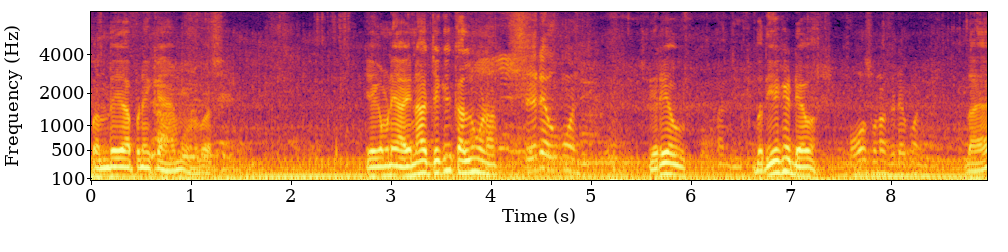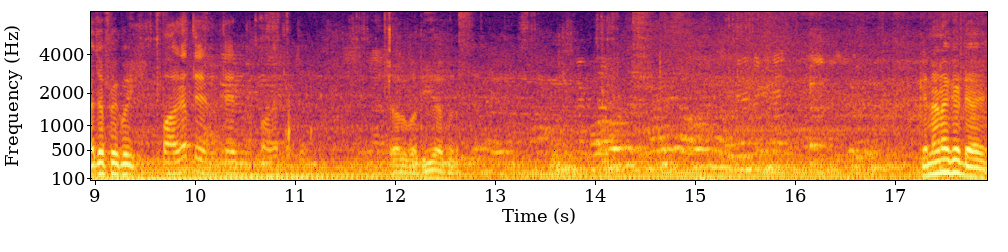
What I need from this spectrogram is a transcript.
ਬੰਦੇ ਆਪਣੇ ਕਾਇਮ ਹੋਣ ਬਸ। ਇਹ ਕਮਣੇ ਆਏ ਨਾ ਅੱਜ ਕਿ ਕੱਲ ਨੂੰ ਆਉਣਾ? ਸਵੇਰੇ ਆਉ ਭਾਂਜੀ ਸਵੇਰੇ ਆਊ? ਹਾਂਜੀ। ਵਧੀਆ ਖੇਡਿਆ ਵਾ? ਬਹੁਤ ਸੋਹਣਾ ਖੇਡਿਆ ਭਾਂਜੀ ਲਾਇਆ ਜੱਫੇ ਕੋਈ? ਪਾ ਗਿਆ ਤਿੰਨ ਤਿੰਨ ਪਾ ਗਿਆ ਚੱਲ ਵਧੀਆ ਫਿਰ। ਕਿੰਨਾ ਨਾਲ ਖੇਡਿਆ ਇਹ?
